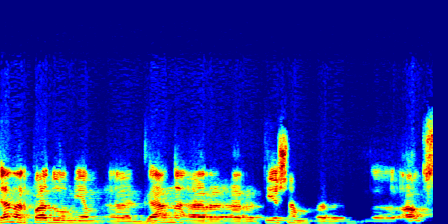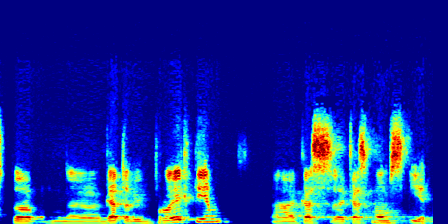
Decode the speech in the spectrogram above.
gan ar padomiem, gan ar, ar tiešām ar augstu gataviem projektiem, kas, kas mums ir.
